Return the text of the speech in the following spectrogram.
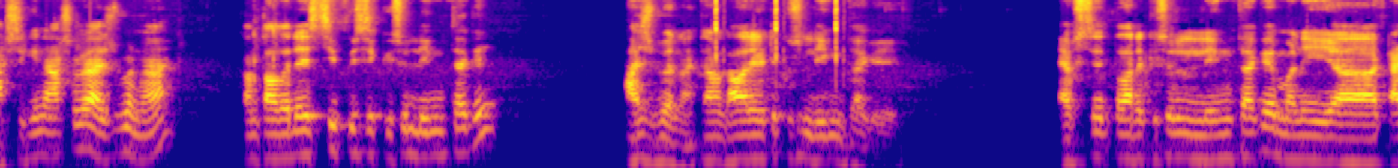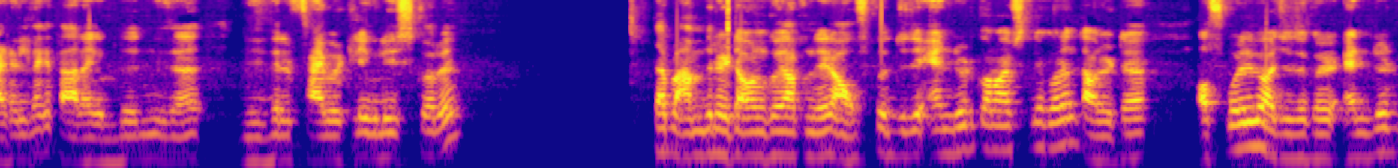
আসে কিনা? আসলে আসবে না। কারণ তাদের সিপিসি কিছু লিঙ্ক থাকে, আসবে না। কারণ তাদের একটা কিছু লিঙ্ক থাকে। অ্যাপসে তাদের কিছু লিঙ্ক থাকে মানে টাইটেল থাকে, তারা নিজেদের প্রাইভেটলি ইউজ করে। তারপর আমাদের এটা অন করে আপনাদের অফ করে যদি অ্যান্ড্রয়েড কোনো অপশন করেন, তাহলে এটা অফ করে দেবে আর যদি করে অ্যান্ড্রয়েড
